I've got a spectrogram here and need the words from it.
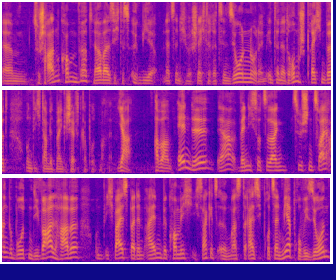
ähm, zu Schaden kommen wird, ja, weil sich das irgendwie letztendlich über schlechte Rezensionen oder im Internet rumsprechen wird und ich damit mein Geschäft kaputt mache. Ja, aber am Ende, ja, wenn ich sozusagen zwischen zwei Angeboten die Wahl habe und ich weiß, bei dem einen bekomme ich, ich sage jetzt irgendwas, 30 Prozent mehr Provision,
